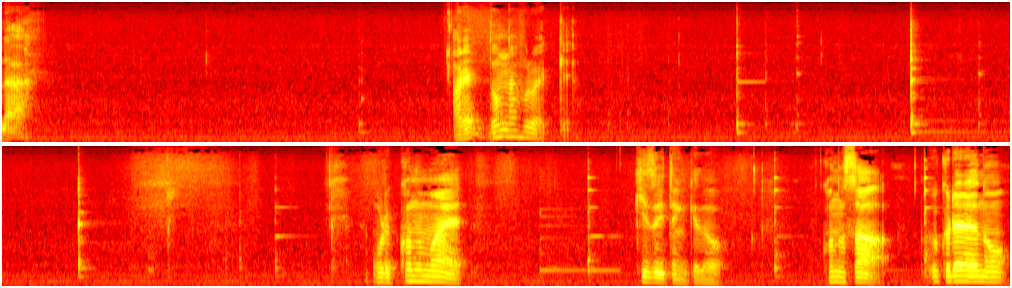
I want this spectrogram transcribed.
ら。あれ？どんな風呂やっけ？俺この前気づいてんけどこのさウクレレの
